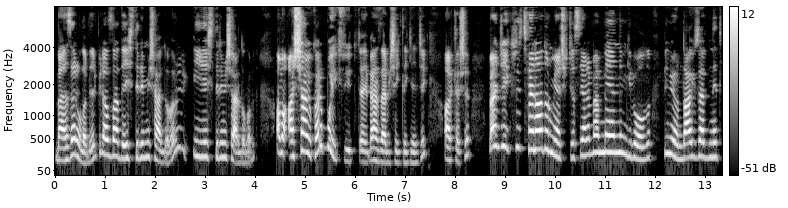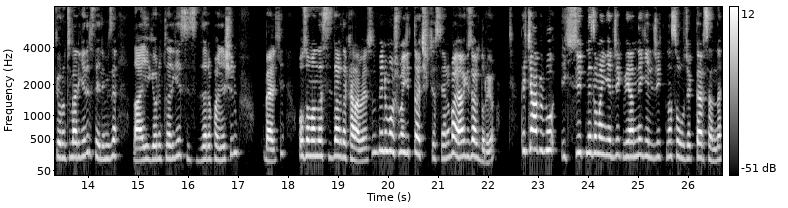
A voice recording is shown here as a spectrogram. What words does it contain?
Benzer olabilir. Biraz daha değiştirilmiş halde olabilir. iyileştirilmiş halde olabilir. Ama aşağı yukarı bu Xsuite benzer bir şekilde gelecek. Arkadaşlar Bence Xsuite fena durmuyor açıkçası. Yani ben beğendim gibi oldu. Bilmiyorum daha güzel net görüntüler gelirse elimize daha iyi görüntüler gelirse sizlere paylaşırım. Belki. O zaman da sizler de karar verirsiniz. Benim hoşuma gitti açıkçası. Yani bayağı güzel duruyor. Peki abi bu Xsuite ne zaman gelecek veya ne gelecek nasıl olacak dersen de.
